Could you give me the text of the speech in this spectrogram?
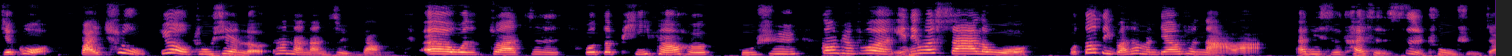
结果白兔又出现了。他喃喃自语道：“呃，我的爪子，我的皮毛和胡须，公爵夫人一定会杀了我。我到底把它们叼去哪啦？”爱丽丝开始四处寻找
